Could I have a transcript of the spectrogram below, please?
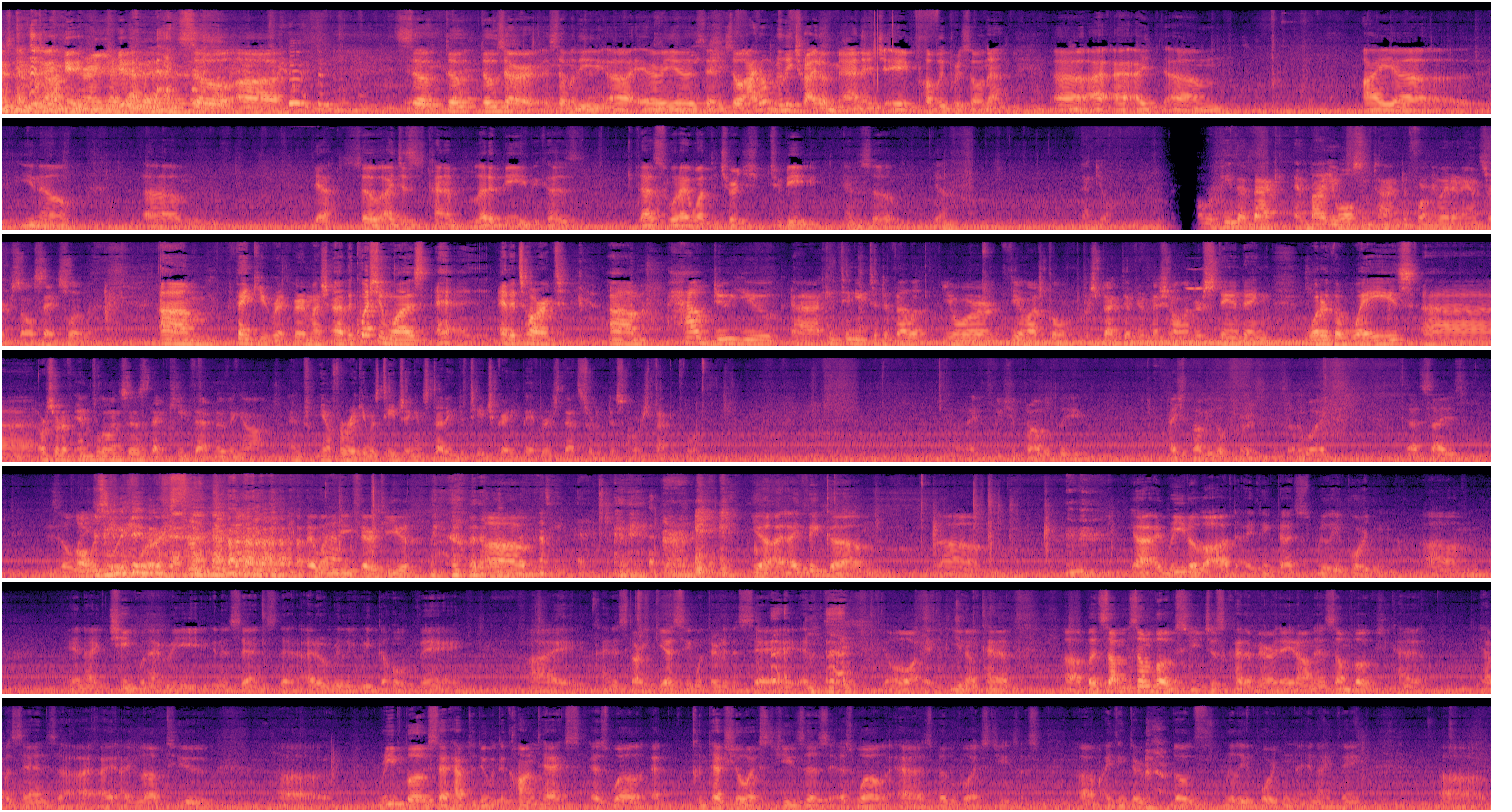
wisdom talking right here. So, uh, so th- those are some of the uh, areas, and so I don't really try to manage a public persona. Uh, I, I, I, um, I uh, you know, um, yeah. So I just kind of let it be because that's what I want the church to be, and so yeah. Thank you. I'll repeat that back and buy you all some time to formulate an answer, so I'll say it slowly. Um, thank you, Rick, very much. Uh, the question was, uh, at its heart, um, how do you uh, continue to develop your theological perspective, your missional understanding? What are the ways uh, or sort of influences that keep that moving on? And you know, for Rick, it was teaching and studying to teach, grading papers, that sort of discourse back and forth. I, we should probably, I should probably go first, because otherwise that side is, is always Always going gonna- first. I want to be fair to you. Um, yeah, I, I think, um, um, yeah, I read a lot. I think that's really important. Um, and I cheat when I read in a sense that I don't really read the whole thing. I kind of start guessing what they're going to say, and oh, you know, kind of. Uh, but some some books you just kind of marinate on it. Some books you kind of have a sense. I, I, I love to uh, read books that have to do with the context as well, as contextual exegesis as well as biblical exegesis. Um, I think they're both really important, and I think. Um,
